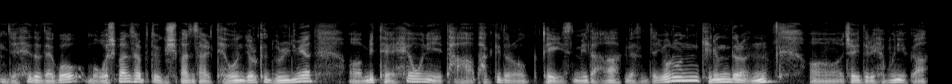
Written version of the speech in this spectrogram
이제 해도 되고 뭐 51살부터 61살 대운 이렇게 눌리면 어, 밑에 해운이 다 바뀌도록 되어 있습니다. 그래서 이제 이런 기능들은 어, 저희들이 해보니까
